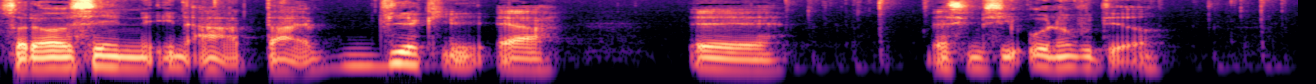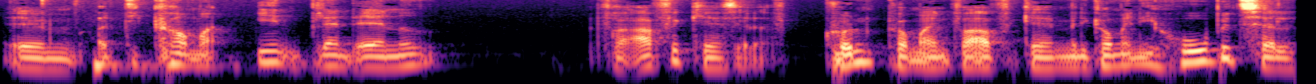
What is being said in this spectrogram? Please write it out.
så er også en, en art, der virkelig er, øh, hvad skal man sige, undervurderet. Øhm, og de kommer ind blandt andet fra Afrika, eller kun kommer ind fra Afrika, men de kommer ind i hobetal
